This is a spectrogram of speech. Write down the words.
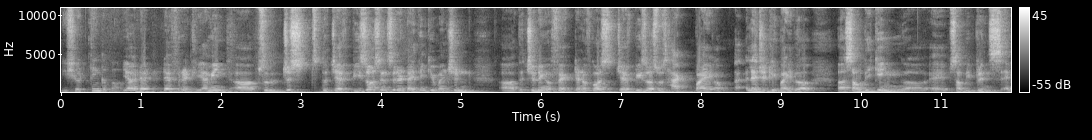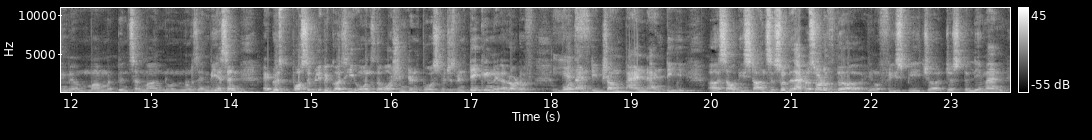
you should think about. Yeah, de- definitely. I mean, uh, so the, just the Jeff Bezos incident, I think you mentioned uh, the chilling effect, and of course, Jeff Bezos was hacked by uh, allegedly by the uh, Saudi king, uh, Saudi prince M- Mohammed bin Salman, known, known, as MBS, and it was possibly because he owns the Washington Post, which has been taking a lot of both Yes. anti-Trump and anti-Saudi stances. So that was sort of the you know free speech or just the layman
